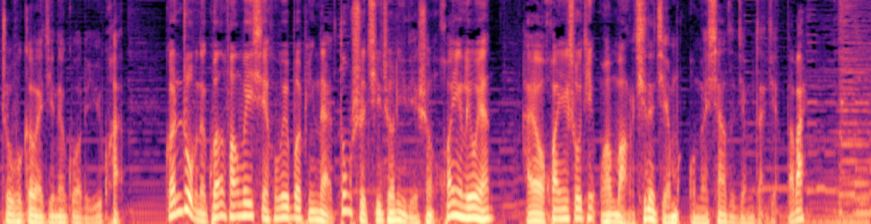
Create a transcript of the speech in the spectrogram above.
祝福各位今天过得愉快。关注我们的官方微信和微博平台都是汽车立体声，欢迎留言，还有欢迎收听我们往期的节目。我们下次节目再见，拜拜。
